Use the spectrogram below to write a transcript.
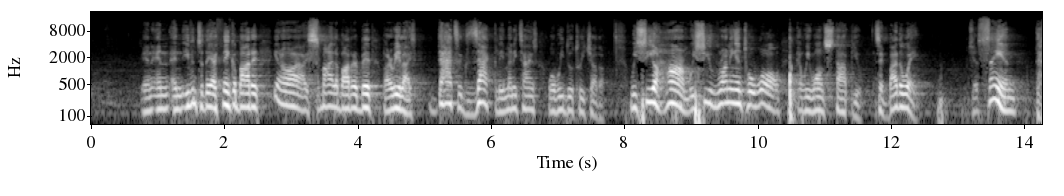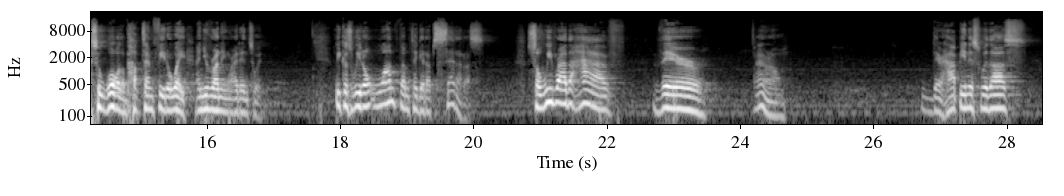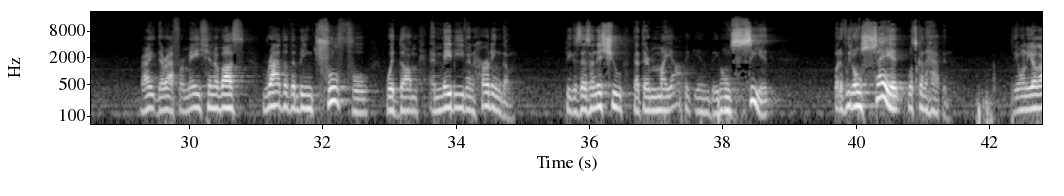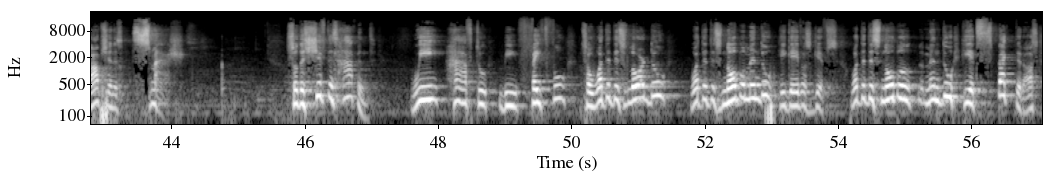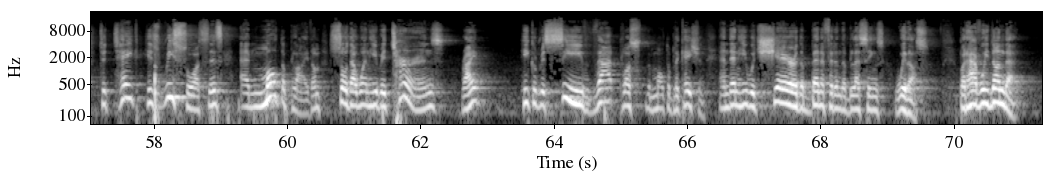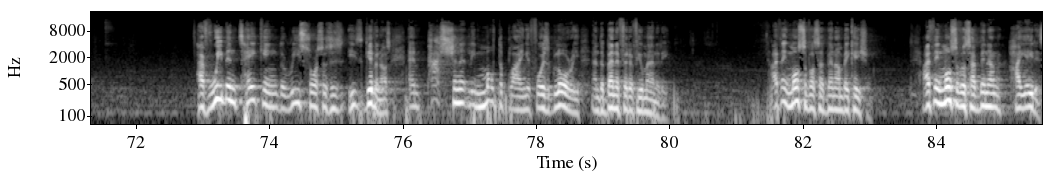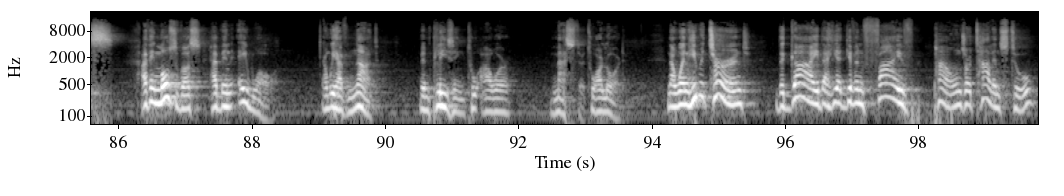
And, and, and even today, I think about it, you know, I smile about it a bit, but I realize that's exactly many times what we do to each other. We see a harm, we see you running into a wall, and we won't stop you. Say, by the way, just saying, there's a wall about 10 feet away, and you're running right into it. Because we don't want them to get upset at us. So we rather have their, I don't know, their happiness with us, right? Their affirmation of us, rather than being truthful with them and maybe even hurting them because there's an issue that they're myopic in, they don't see it. But if we don't say it, what's going to happen? The only other option is smash. So the shift has happened. We have to be faithful. So, what did this Lord do? What did this nobleman do? He gave us gifts. What did this nobleman do? He expected us to take his resources and multiply them so that when he returns, right, he could receive that plus the multiplication. And then he would share the benefit and the blessings with us. But have we done that? Have we been taking the resources he's given us and passionately multiplying it for his glory and the benefit of humanity? I think most of us have been on vacation. I think most of us have been on hiatus. I think most of us have been AWOL, and we have not been pleasing to our master, to our Lord. Now, when he returned, the guy that he had given five pounds or talents to,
